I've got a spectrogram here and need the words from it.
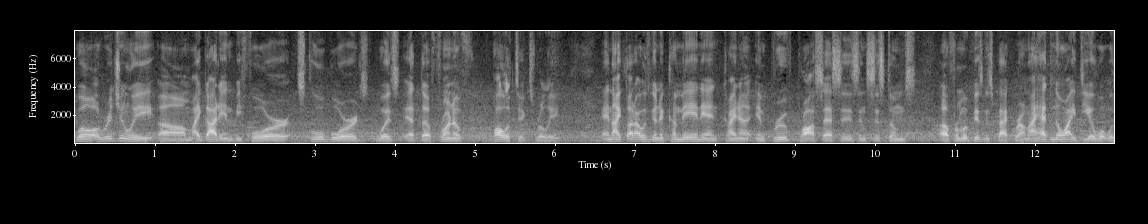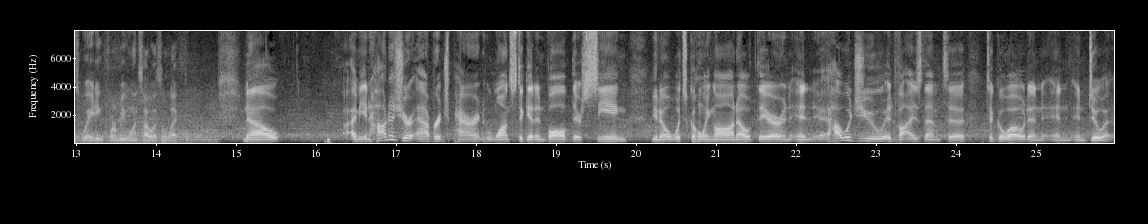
Well, originally, um, I got in before school boards was at the front of politics, really and I thought I was going to come in and kind of improve processes and systems uh, from a business background. I had no idea what was waiting for me once I was elected. Now, I mean, how does your average parent who wants to get involved, they're seeing, you know, what's going on out there, and, and how would you advise them to, to go out and, and, and do it?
